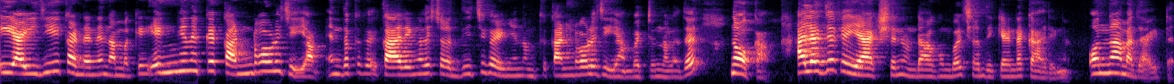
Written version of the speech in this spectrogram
ഈ- ഐ ജി കണ്ടനെ നമുക്ക് എങ്ങനെയൊക്കെ കൺട്രോൾ ചെയ്യാം എന്തൊക്കെ കാര്യങ്ങൾ ശ്രദ്ധിച്ചു കഴിഞ്ഞാൽ നമുക്ക് കൺട്രോൾ ചെയ്യാൻ പറ്റും എന്നുള്ളത് നോക്കാം. അലർജി റിയാക്ഷൻ ഉണ്ടാകുമ്പോൾ ശ്രദ്ധിക്കേണ്ട കാര്യങ്ങൾ. ഒന്നാമതായിട്ട്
